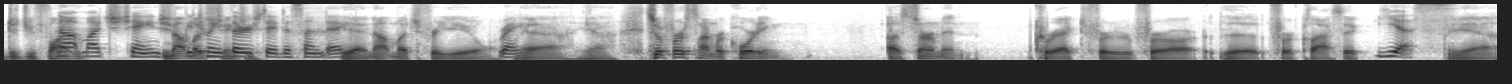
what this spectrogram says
did you find? Not much change Not much between change. Thursday to Sunday. Yeah, not much for you. Right. Yeah, yeah. So first time recording a sermon, correct for for our the for classic. Yes. Yeah.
